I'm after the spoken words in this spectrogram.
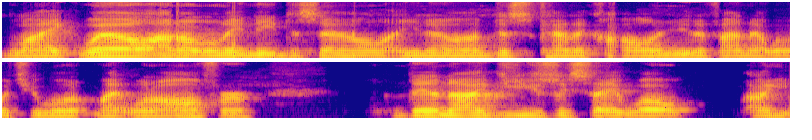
like, well, I don't really need to sell, you know, I'm just kind of calling you to find out what you want, might want to offer then I usually say, well, I,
